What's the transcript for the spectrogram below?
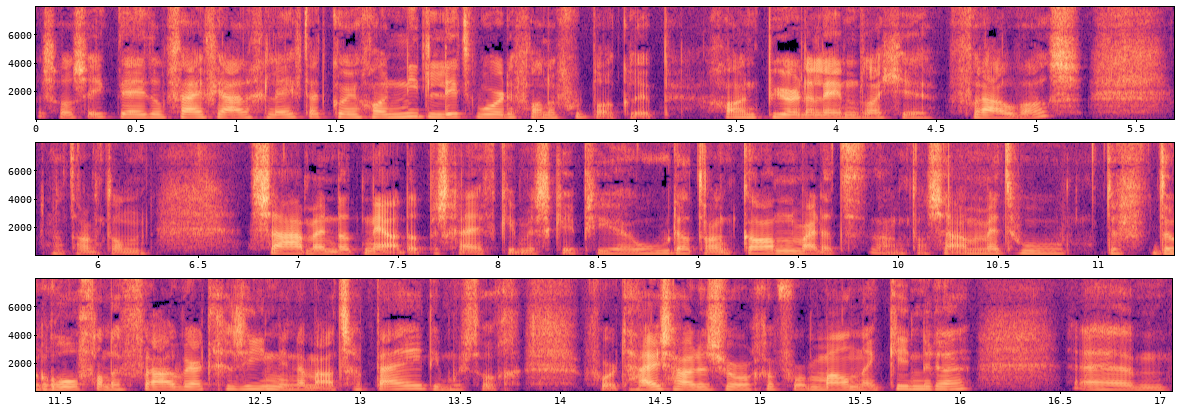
zoals ik deed op vijfjarige leeftijd, kon je gewoon niet lid worden van een voetbalclub. Gewoon puur alleen omdat je vrouw was. En dat hangt dan samen, en dat, nou ja, dat beschrijf ik in mijn scriptie, hoe dat dan kan. Maar dat hangt dan samen met hoe de, de rol van de vrouw werd gezien in de maatschappij. Die moest toch voor het huishouden zorgen, voor man en kinderen. Um,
